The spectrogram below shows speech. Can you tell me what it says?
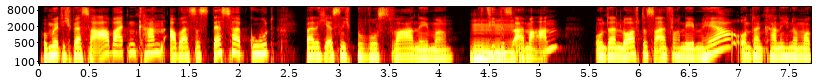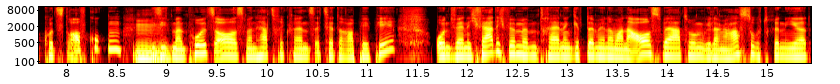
womit ich besser arbeiten kann. Aber es ist deshalb gut, weil ich es nicht bewusst wahrnehme. Ich ziehe das mhm. einmal an und dann läuft es einfach nebenher und dann kann ich nochmal kurz drauf gucken, mhm. wie sieht mein Puls aus, meine Herzfrequenz etc. pp. Und wenn ich fertig bin mit dem Training, gibt er mir nochmal eine Auswertung, wie lange hast du trainiert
